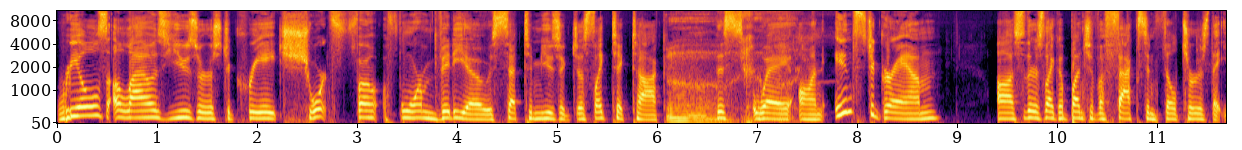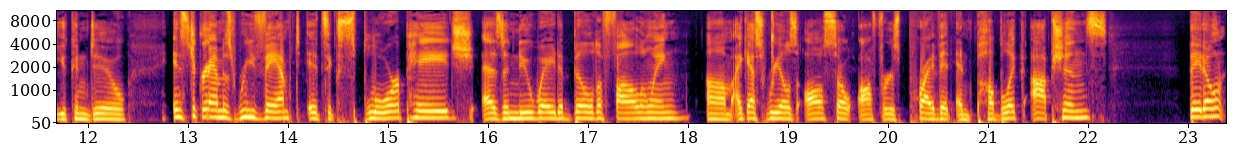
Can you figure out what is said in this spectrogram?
Reels allows users to create short fo- form videos set to music, just like TikTok. This way on Instagram. Uh, so there's like a bunch of effects and filters that you can do. Instagram has revamped its Explore page as a new way to build a following. Um, I guess Reels also offers private and public options they don't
